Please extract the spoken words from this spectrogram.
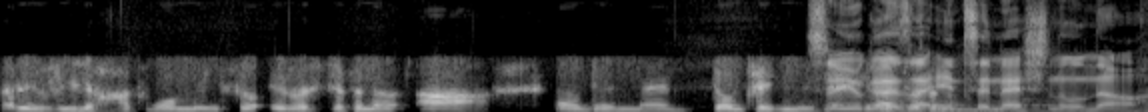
that is really heartwarming. So it was just an ah, Eldrin, man, don't take me. So back. you guys are international now.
